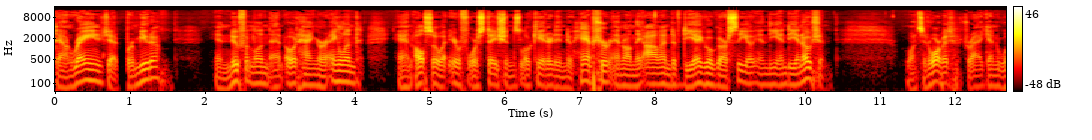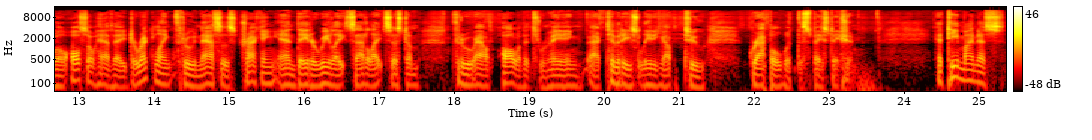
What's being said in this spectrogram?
downrange at Bermuda, in Newfoundland and Oakhanger, England, and also at Air Force stations located in New Hampshire and on the island of Diego Garcia in the Indian Ocean. Once in orbit, Dragon will also have a direct link through NASA's tracking and data relay satellite system throughout all of its remaining activities leading up to grapple with the space station. At T minus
